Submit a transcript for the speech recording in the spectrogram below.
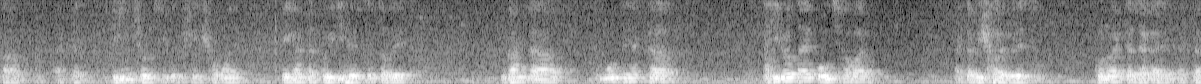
খারাপ একটা দিন চলছিল, সেই সময় এই গানটা তৈরি হয়েছে। তবে গানটা মধ্যে একটা স্থিরতায় পৌঁছাবার একটা বিষয় রয়েছে। কোনো একটা জায়গায় একটা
